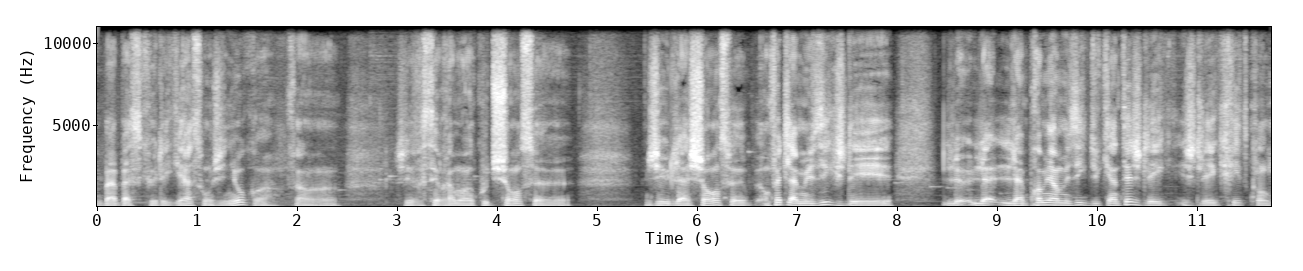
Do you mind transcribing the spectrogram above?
Bah parce que les gars sont géniaux quoi. Enfin, c'est vraiment un coup de chance. euh, J'ai eu de la chance. euh, En fait, la musique, je l'ai. le- la, la première musique du quintet, je l'ai, je l'ai écrite quand,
